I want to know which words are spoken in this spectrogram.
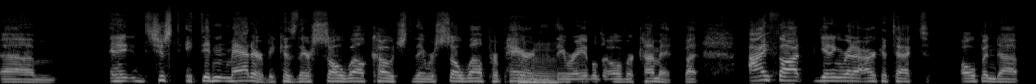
Um and it it's just it didn't matter because they're so well coached they were so well prepared Mhm. that they were able to overcome it but i thought getting rid of architect opened up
